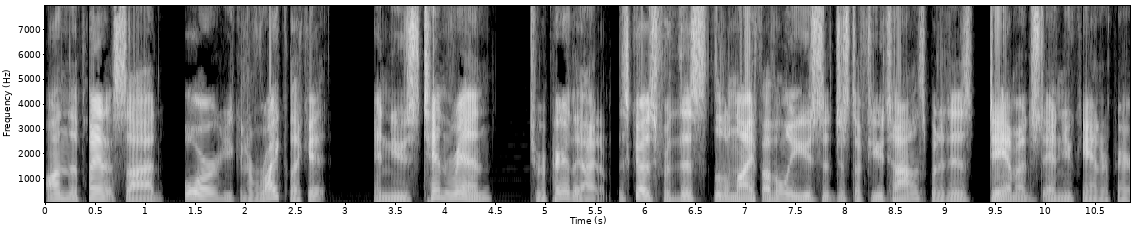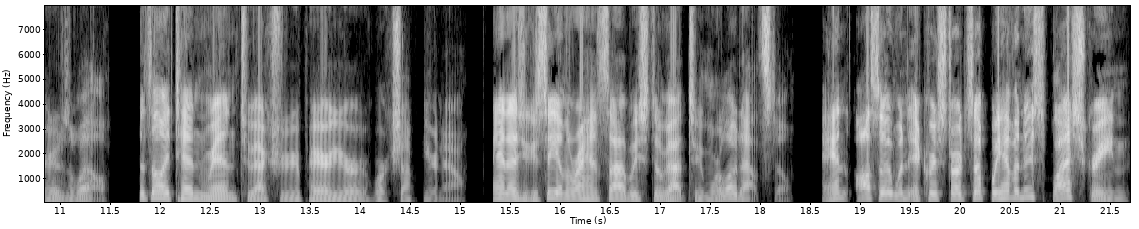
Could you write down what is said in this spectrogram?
on the planet side, or you can right click it and use 10 Ren to repair the item. This goes for this little knife. I've only used it just a few times, but it is damaged and you can repair it as well. It's only 10 Ren to actually repair your workshop gear now. And as you can see on the right hand side, we still got two more loadouts still. And also, when Icarus starts up, we have a new splash screen.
